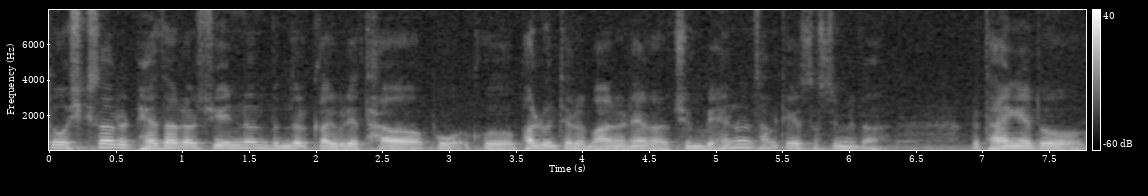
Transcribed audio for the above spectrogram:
또 식사를 배달할 수 있는 분들까지 우리 다그 발룬테를 마련해가 준비해 놓은 상태였었습니다. 다행히도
